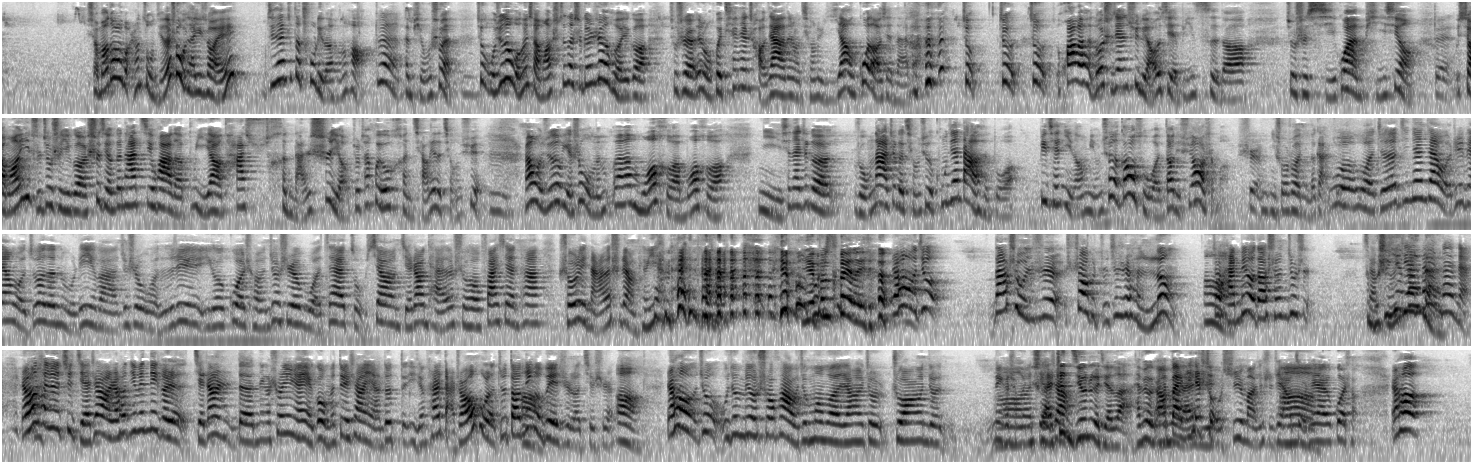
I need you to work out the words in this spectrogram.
小毛到了晚上总结的时候，我才意识到，哎，今天真的处理的很好，对，很平顺。就我觉得我跟小毛是真的是跟任何一个就是那种会天天吵架的那种情侣一样过到现在的，就就就花了很多时间去了解彼此的，就是习惯脾性。对，小毛一直就是一个事情跟他计划的不一样，他很难适应，就是他会有很强烈的情绪。嗯，然后我觉得也是我们慢慢磨合磨合，你现在这个容纳这个情绪的空间大了很多。并且你能明确的告诉我你到底需要什么。是你说说你的感觉。我我觉得今天在我这边我做的努力吧，就是我的这一个过程，就是我在走向结账台的时候，发现他手里拿的是两瓶燕麦奶，你崩溃了已经。然后我就当时我就是 shock 住，就是很愣，就还没有到生，就是。怎么是燕麦奶奶？然后他就去结账，然后因为那个结账的那个收银员也跟我们对上眼，都已经开始打招呼了，就到那个位置了，其实。嗯。然后就我就没有说话，我就默默，然后就装就那个什么结账。震惊这个阶段还没有，然后办这些手续嘛，就是这样走这些过程。然后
